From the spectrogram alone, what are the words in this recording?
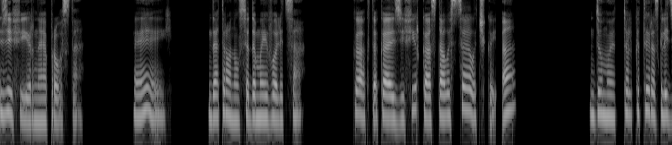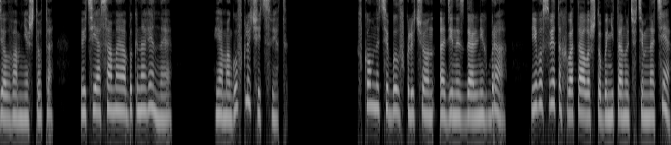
Зефирная просто. Эй, дотронулся до моего лица. Как такая зефирка осталась целочкой, а? Думаю, только ты разглядел во мне что-то. Ведь я самая обыкновенная. Я могу включить свет? В комнате был включен один из дальних бра. Его света хватало, чтобы не тонуть в темноте,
